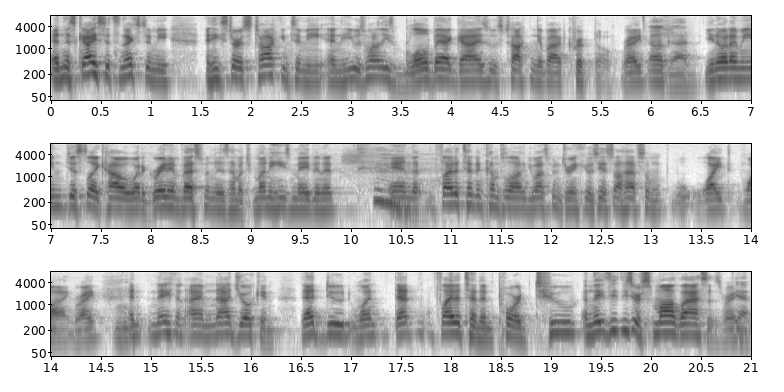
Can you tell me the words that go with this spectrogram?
And this guy sits next to me, and he starts talking to me, and he was one of these blowback guys who was talking about crypto, right? Oh, God. You know what I mean? Just like how what a great investment is, how much money he's made in it. and the flight attendant comes along. Do you want something to drink? He goes, Yes, I'll have some white wine, right? Mm-hmm. And Nathan, I am not joking. That dude went. That flight attendant poured two, and these, these are small glasses, right? Yeah.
